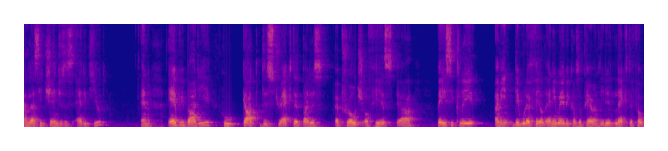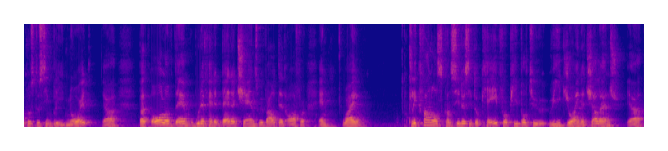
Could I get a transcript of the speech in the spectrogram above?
unless he changes his attitude. And everybody who got distracted by this approach of his, yeah, basically, I mean, they would have failed anyway because apparently they lacked the focus to simply ignore it, yeah. But all of them would have had a better chance without that offer. And while ClickFunnels considers it okay for people to rejoin a challenge, yeah,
